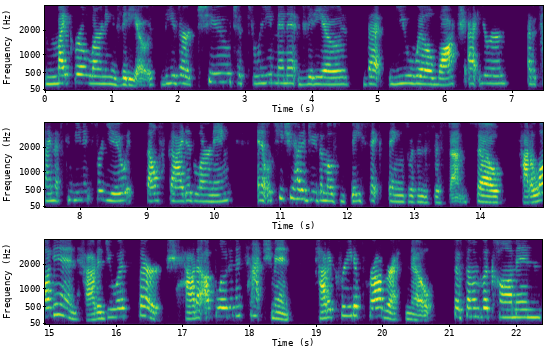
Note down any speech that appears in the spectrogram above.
micro learning videos. These are two to three minute videos that you will watch at your at a time that's convenient for you. It's self-guided learning and it will teach you how to do the most basic things within the system. So how to log in, how to do a search, how to upload an attachment, how to create a progress note. So some of the common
